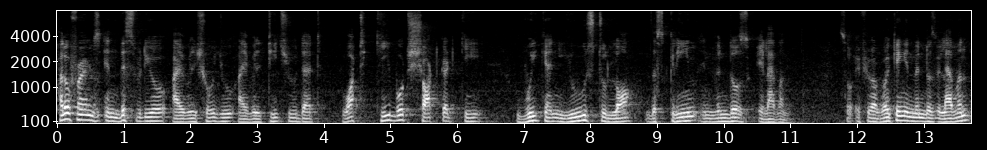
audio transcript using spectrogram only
Hello friends, in this video I will show you, I will teach you that what keyboard shortcut key we can use to lock the screen in Windows 11. So if you are working in Windows 11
